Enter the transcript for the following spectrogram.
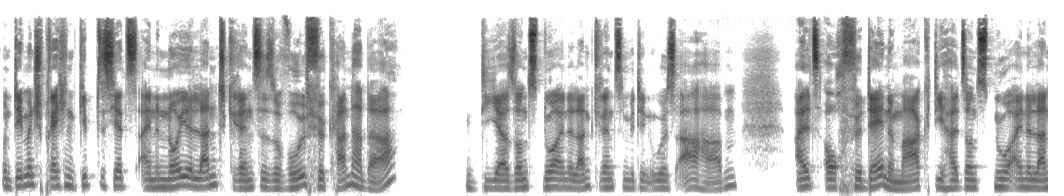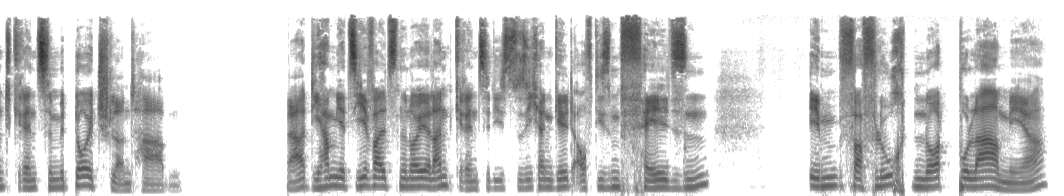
Und dementsprechend gibt es jetzt eine neue Landgrenze sowohl für Kanada, die ja sonst nur eine Landgrenze mit den USA haben, als auch für Dänemark, die halt sonst nur eine Landgrenze mit Deutschland haben. Ja, die haben jetzt jeweils eine neue Landgrenze, die es zu sichern gilt, auf diesem Felsen im verfluchten Nordpolarmeer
